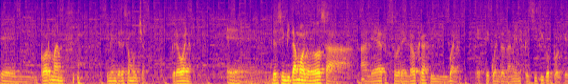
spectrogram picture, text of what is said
eh, Corman y me interesó mucho. Pero bueno, eh, les invitamos los dos a, leer sobre Lovecraft y bueno, este cuento también específico porque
